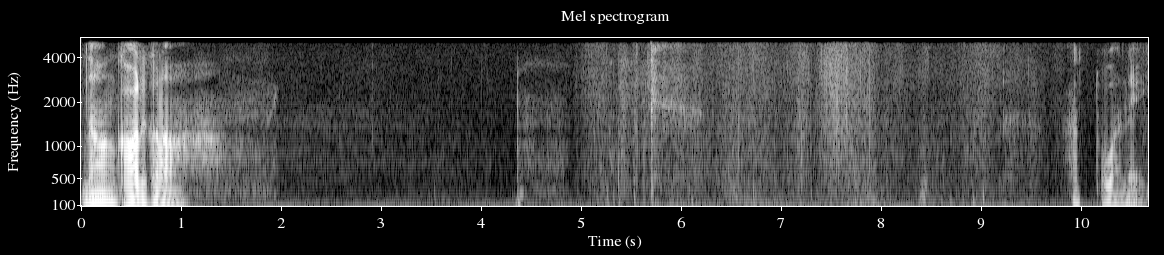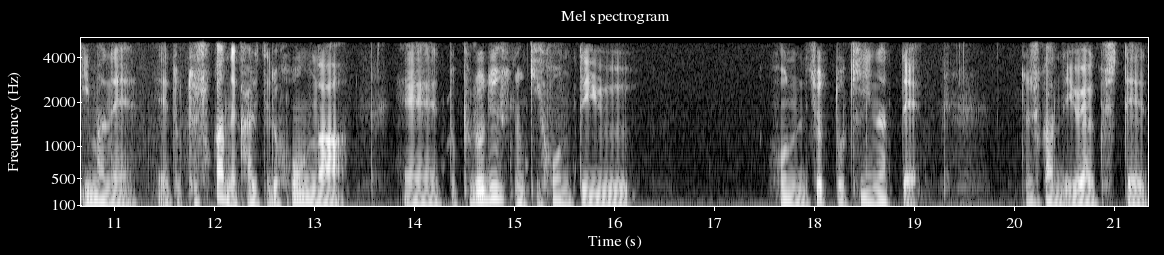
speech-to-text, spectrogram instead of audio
なんかあるかなあとはね、今ね、えっ、ー、と、図書館で借りてる本が、えっ、ー、と、プロデュースの基本っていう本でちょっと気になって、図書館で予約してい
